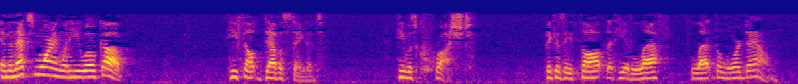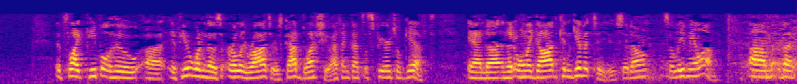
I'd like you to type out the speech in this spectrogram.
And the next morning when he woke up, he felt devastated. He was crushed because he thought that he had left, let the Lord down. It's like people who, uh, if you're one of those early risers, God bless you. I think that's a spiritual gift, and uh, and that only God can give it to you. So don't, so leave me alone. Um, but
